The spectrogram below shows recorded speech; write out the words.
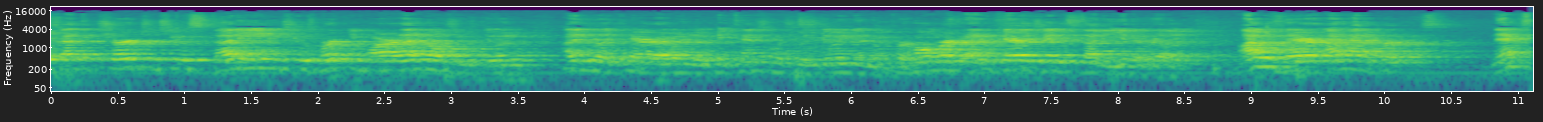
was at the church and she was studying and she was working hard. I didn't know what she was doing. I didn't really care. I wanted to pay attention to what she was doing and for homework. I didn't care that she had to study either, really. I was there, I had a purpose. Next,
